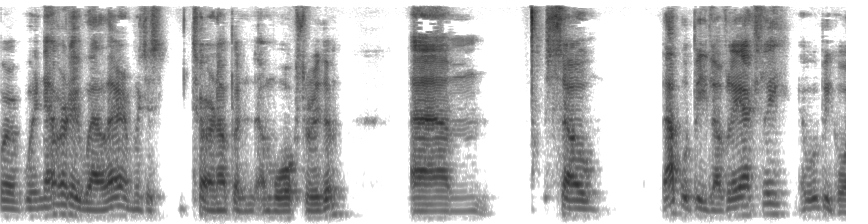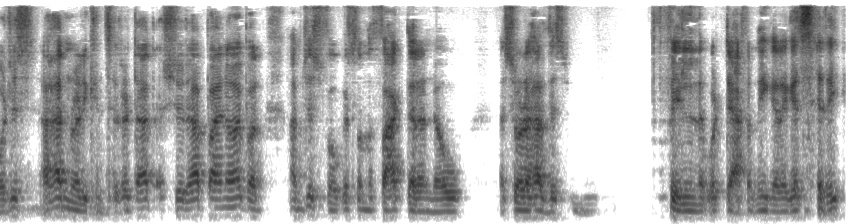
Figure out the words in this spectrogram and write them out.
we we never do well there, and we just turn up and, and walk through them. Um, so that would be lovely, actually. It would be gorgeous. I hadn't really considered that. I should have by now, but I'm just focused on the fact that I know I sort of have this feeling that we're definitely going to get City.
